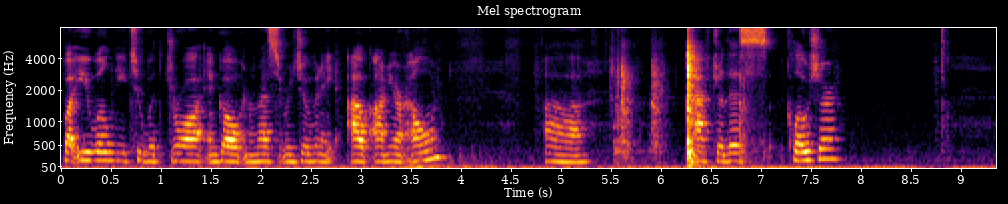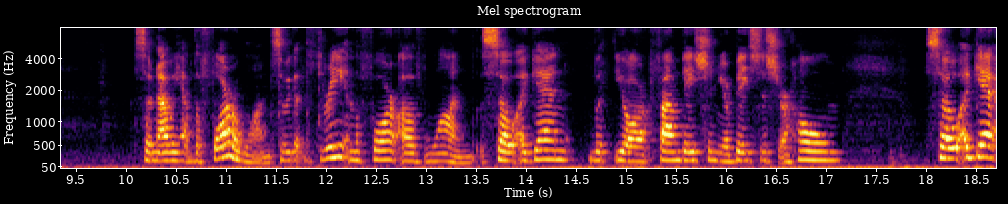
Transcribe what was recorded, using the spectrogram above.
But you will need to withdraw and go and rest and rejuvenate out on your own uh, after this closure. So now we have the four of wands. So we got the three and the four of wands. So again, with your foundation, your basis, your home, So again,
